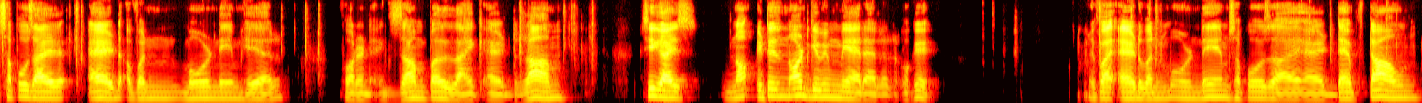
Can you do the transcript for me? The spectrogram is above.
Suppose i add one more name here for an example like add ram. See guys now it is not giving me an error okay? If i add one more name suppose i add dev town.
